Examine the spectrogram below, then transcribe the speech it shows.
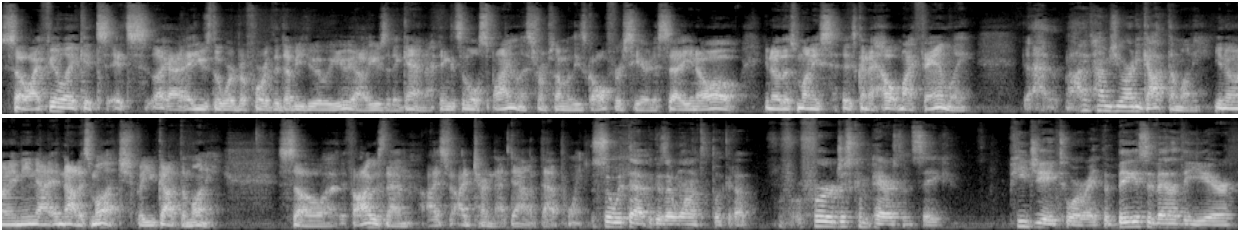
so I feel like it's it's like I used the word before the WWE. I'll use it again. I think it's a little spineless from some of these golfers here to say, you know, oh, you know, this money is going to help my family. a lot of times you already got the money. You know what I mean? Not, not as much, but you got the money. So if I was them, I, would turn that down at that point. So with that, because I wanted to look it up for, for just comparison's sake, PGA Tour, right? The biggest event of the year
